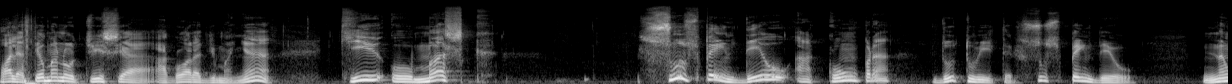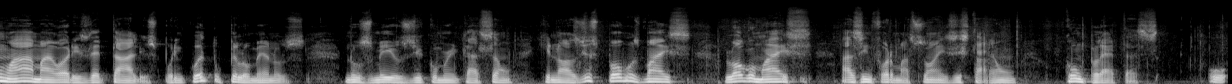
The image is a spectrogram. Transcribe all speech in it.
Olha, tem uma notícia agora de manhã que o Musk suspendeu a compra do Twitter. Suspendeu. Não há maiores detalhes, por enquanto, pelo menos nos meios de comunicação que nós dispomos, mas logo mais as informações estarão completas. O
